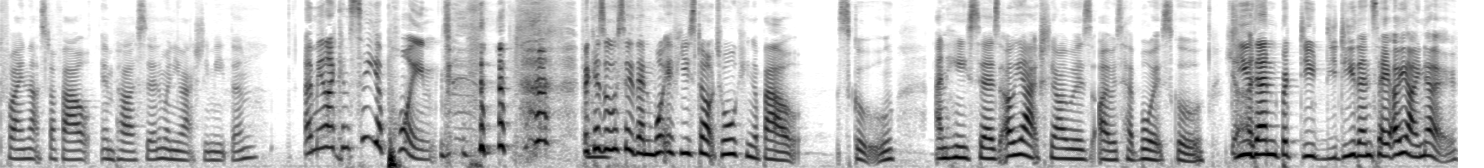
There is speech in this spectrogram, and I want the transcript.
find that stuff out in person when you actually meet them? I mean, I can see your point. Because also then what if you start talking about school and he says, "Oh yeah, actually I was I was her boy at school." Do you I- then but do you, do you then say, "Oh yeah, I know"?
